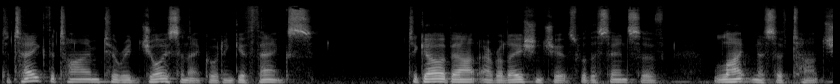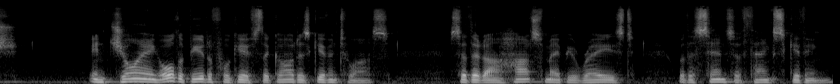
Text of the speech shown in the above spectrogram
to take the time to rejoice in that good and give thanks, to go about our relationships with a sense of lightness of touch enjoying all the beautiful gifts that God has given to us, so that our hearts may be raised with a sense of thanksgiving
